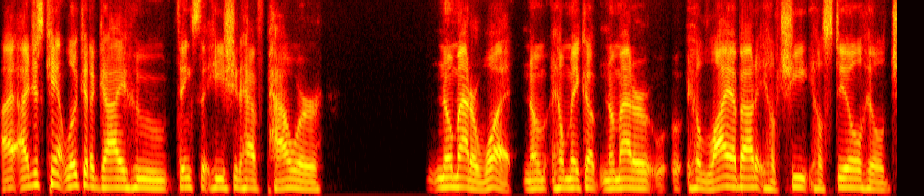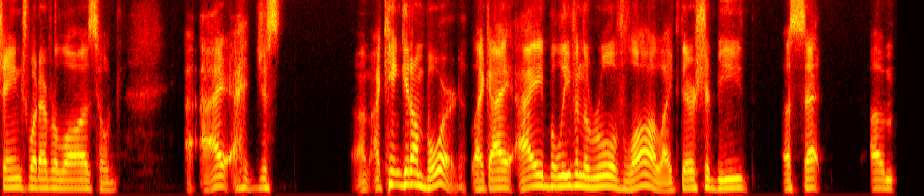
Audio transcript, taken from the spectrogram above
I, I just can't look at a guy who thinks that he should have power no matter what. No, he'll make up no matter he'll lie about it, he'll cheat, he'll steal, he'll change whatever laws, he'll I, I just um, I can't get on board. Like I I believe in the rule of law. Like there should be a set um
